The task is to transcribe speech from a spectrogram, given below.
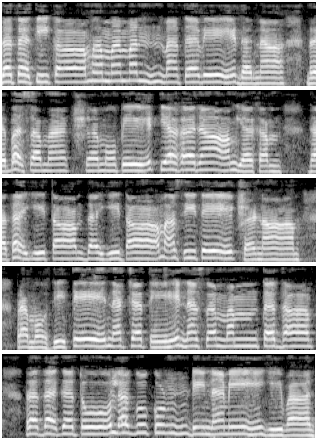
दतति काममन्मतवेदना नृपसमक्षमुपेत्य हराम्यहम् दतयिताम् दयितामसि ते क्षणाम् प्रमुदितेन च तेन समम् तथा इवान्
